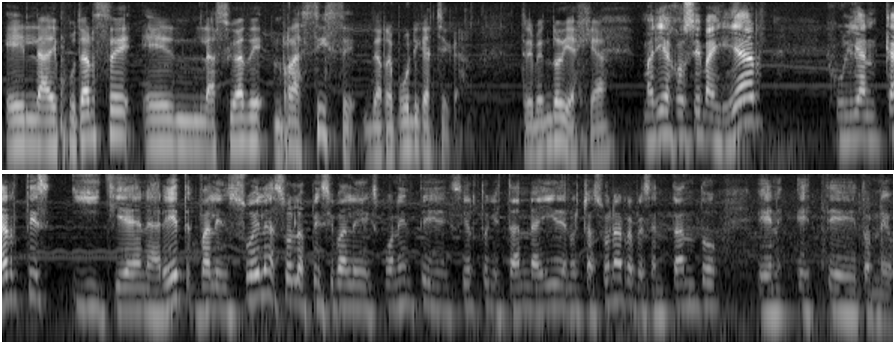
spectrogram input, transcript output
en la disputarse en la ciudad de Racice de República Checa. Tremendo viaje, ¿ah? María José Mailiar, Julián Cartes y Jeanaret Valenzuela son los principales exponentes, ¿cierto?, que están ahí de nuestra zona representando en este torneo.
